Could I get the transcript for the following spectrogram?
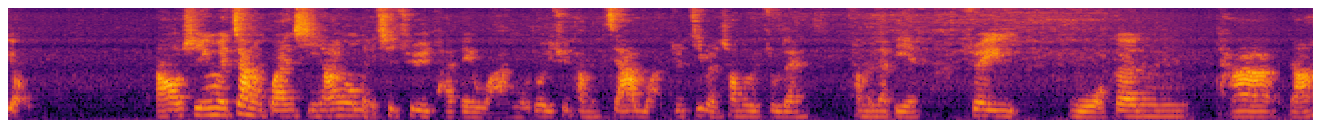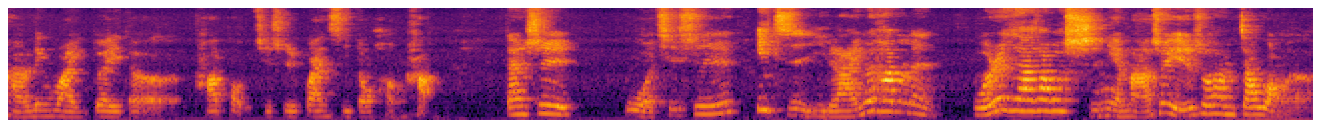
友，然后是因为这样的关系，然后因为我每次去台北玩，我都会去他们家玩，就基本上都会住在他们那边，所以我跟。他，然后还有另外一对的 couple，其实关系都很好。但是我其实一直以来，因为他们我认识他超过十年嘛，所以也就是说他们交往了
